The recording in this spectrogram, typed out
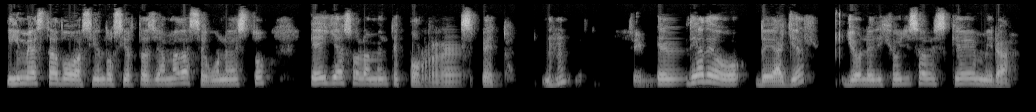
y me ha estado haciendo ciertas llamadas, según esto, ella solamente por respeto. sí. El día de, de ayer, yo le dije, oye, ¿sabes qué? Mira,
